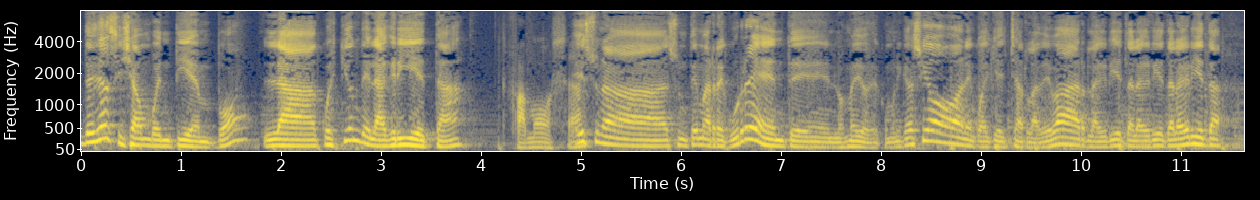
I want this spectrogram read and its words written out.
Desde hace ya un buen tiempo, la cuestión de la grieta famosa. Es, una, es un tema recurrente en los medios de comunicación, en cualquier charla de bar, la grieta, la grieta, la grieta.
